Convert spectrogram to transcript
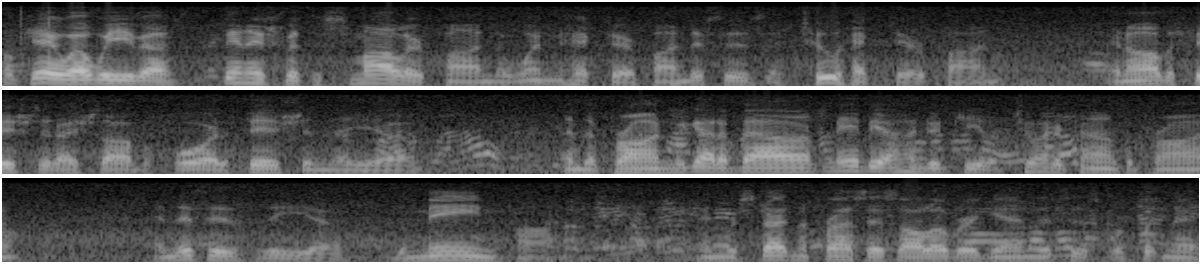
Okay, well, we've uh, finished with the smaller pond, the one hectare pond. This is a two hectare pond. And all the fish that I saw before, the fish and the uh, and the prawn, we got about maybe 100 kilo, 200 pounds of prawn. And this is the uh, the main pond. And we're starting the process all over again. This is we're putting the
